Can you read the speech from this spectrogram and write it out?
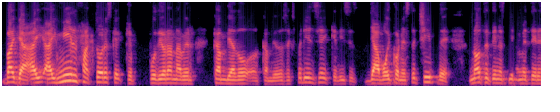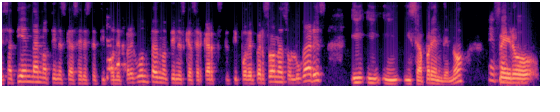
vaya, hay, hay mil factores que, que pudieran haber cambiado, cambiado esa experiencia y que dices, ya voy con este chip de no te tienes que ir a meter esa tienda, no tienes que hacer este tipo de preguntas, no tienes que acercarte a este tipo de personas o lugares y, se aprende, ¿no? Pero,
